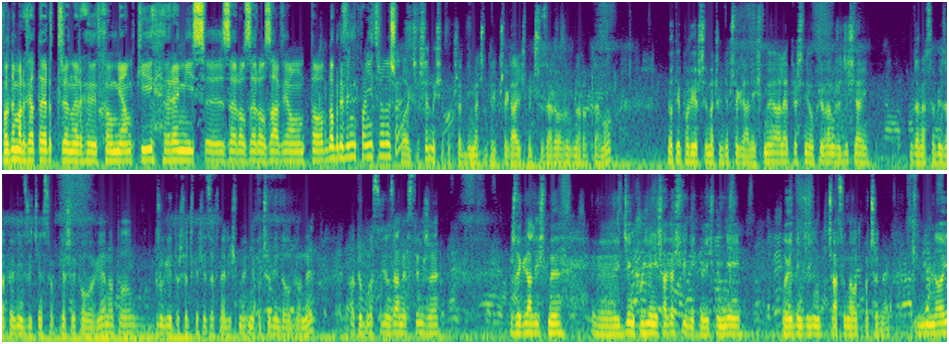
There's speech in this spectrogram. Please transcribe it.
Waldemar Wiater, trener y, Chełmianki, remis y, 0-0 Zawią. To dobry wynik, panie trenerze? Oj, cieszymy się. W poprzednim meczu tutaj przegraliśmy 3-0 równo rok temu. Do tej pory jeszcze meczu nie przegraliśmy, ale też nie ukrywam, że dzisiaj zamiast sobie zapewnić zwycięstwo w pierwszej połowie, no to w drugiej troszeczkę się cofnęliśmy niepotrzebnie do obrony. A to było związane z tym, że, że graliśmy y, dzień później niż Aga Świnik. Mieliśmy mniej o jeden dzień czasu na odpoczynek. No i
